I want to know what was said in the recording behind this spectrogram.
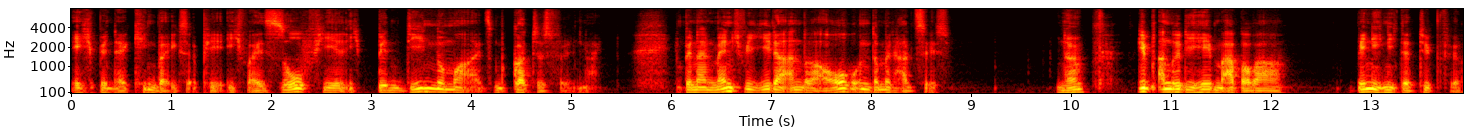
ich bin der King bei XRP. Ich weiß so viel. Ich bin die Nummer eins. Um Gottes Willen, nein. Ich bin ein Mensch wie jeder andere auch und damit hat sie es. Ne? Es gibt andere, die heben ab, aber bin ich nicht der Typ für.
